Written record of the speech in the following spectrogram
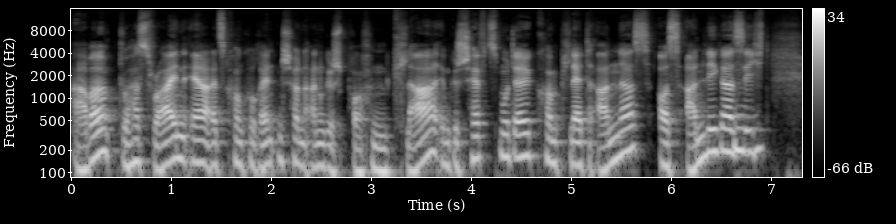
Aber du hast Ryanair als Konkurrenten schon angesprochen. Klar, im Geschäftsmodell komplett anders. Aus Anlegersicht mhm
